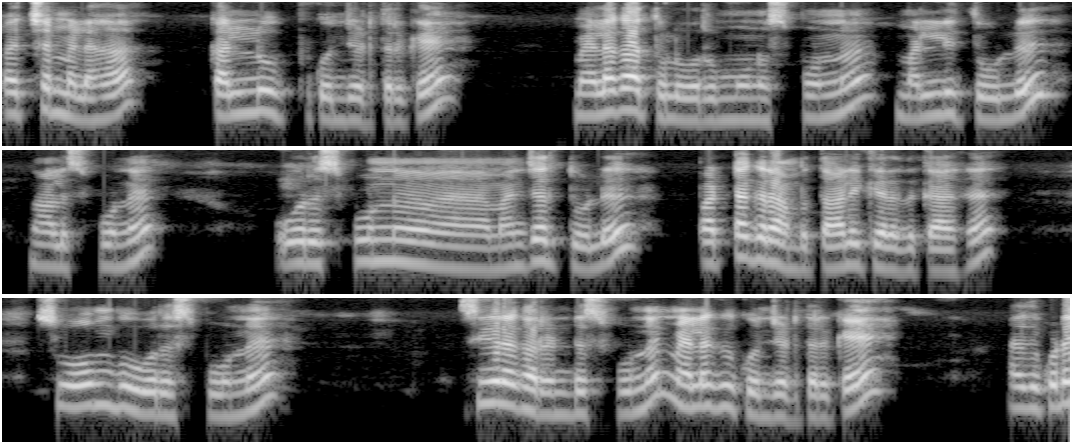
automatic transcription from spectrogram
பச்சை மிளகாய் கல் உப்பு கொஞ்சம் எடுத்திருக்கேன். மிளகாத்தூள் ஒரு மூணு ஸ்பூனு மல்லித்தூள் நாலு ஸ்பூனு ஒரு ஸ்பூனு மஞ்சள் தூள் பட்டை கிராம்பு தாளிக்கிறதுக்காக சோம்பு ஒரு ஸ்பூனு சீரகம் ரெண்டு ஸ்பூனு மிளகு கொஞ்சம் எடுத்திருக்கேன். அது கூட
